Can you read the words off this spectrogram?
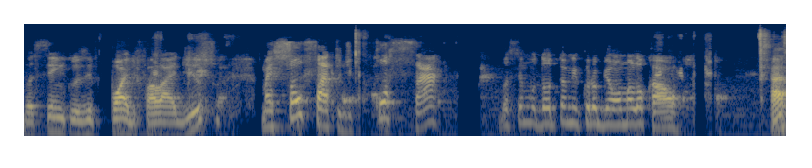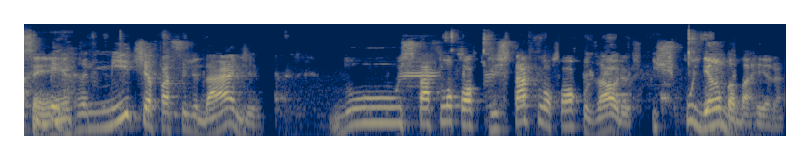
Você, inclusive, pode falar disso. Mas só o fato de coçar, você mudou o teu microbioma local. Ah, sim. Permite a facilidade do Staphylococcus. O Staphylococcus aureus esculhamba a barreira.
